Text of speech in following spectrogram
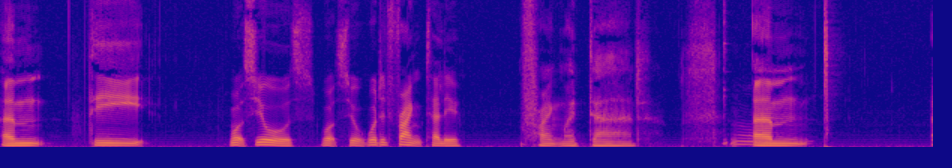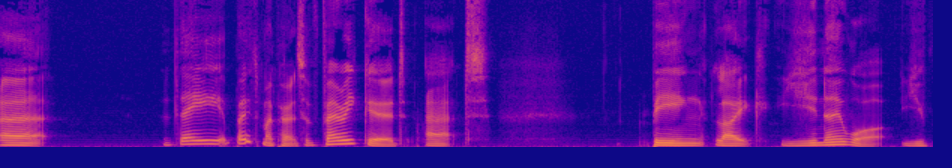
Um, the What's yours? What's your? What did Frank tell you? Frank, my dad. Um, uh, they both my parents are very good at being like, you know what, you've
